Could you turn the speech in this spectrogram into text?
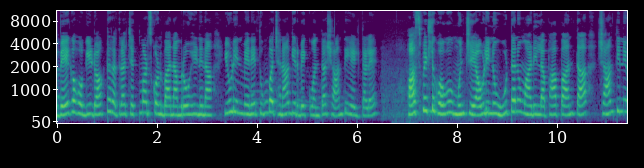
ಬೇಗ ಹೋಗಿ ಡಾಕ್ಟರ್ ಹತ್ರ ಚೆಕ್ ಮಾಡಿಸ್ಕೊಂಡು ಬಾ ನಮ್ಮ ರೋಹಿಣಿನ. ಇವಳಿನ ಮೇಲೆ ತುಂಬ ಚೆನ್ನಾಗಿರಬೇಕು ಅಂತ ಶಾಂತಿ ಹೇಳ್ತಾಳೆ. ಹಾಸ್ಪಿಟ್ಲಿಗೆ ಹೋಗೋ ಮುಂಚೆ ಅವಳಿನ್ನು ಊಟನೂ ಮಾಡಿಲ್ಲ ಪಾಪ ಅಂತ ಶಾಂತಿನೇ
